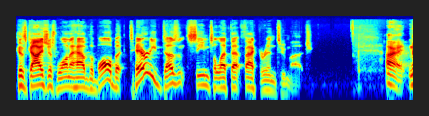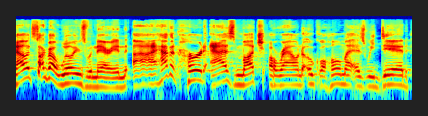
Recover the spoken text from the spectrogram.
because guys just want to have the ball. But Terry doesn't seem to let that factor in too much. All right, now let's talk about Williams. And I haven't heard as much around Oklahoma as we did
